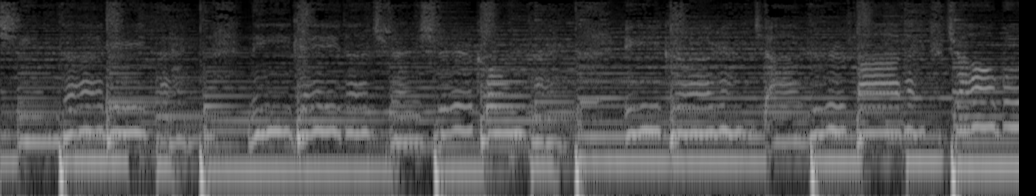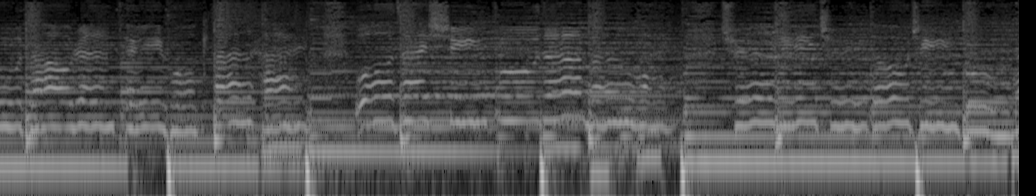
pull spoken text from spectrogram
心的地带，你给的全是空白。一个人假日发呆，找不到人陪我看海。我在幸福的门外，却一直都进不来。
